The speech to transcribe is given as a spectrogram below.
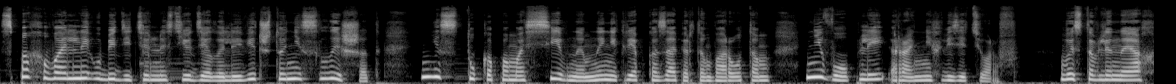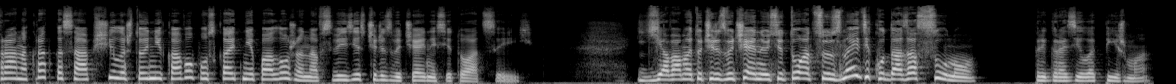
с похвальной убедительностью делали вид, что не слышат ни стука по массивным, ныне крепко запертым воротам, ни воплей ранних визитеров. Выставленная охрана кратко сообщила, что никого пускать не положено в связи с чрезвычайной ситуацией. «Я вам эту чрезвычайную ситуацию знаете, куда засуну?» — пригрозила Пижма.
